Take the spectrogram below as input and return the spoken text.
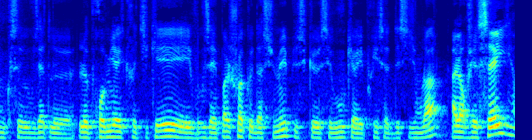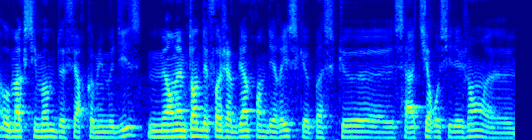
Donc vous êtes le, le, premier à être critiqué et vous n'avez pas le choix que d'assumer puisque c'est vous qui avez pris cette décision-là. Alors j'essaye au maximum de faire comme ils me disent, mais en même temps des fois j'aime bien prendre des risques parce que ça attire aussi aussi les gens euh,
